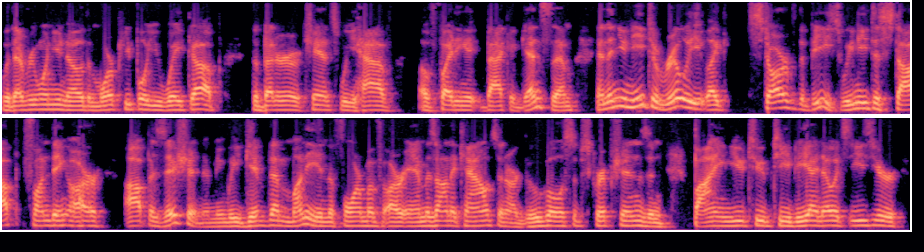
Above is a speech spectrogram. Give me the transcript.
with everyone you know. The more people you wake up, the better chance we have of fighting it back against them. And then you need to really like starve the beast. We need to stop funding our opposition. I mean, we give them money in the form of our Amazon accounts and our Google subscriptions and buying YouTube TV. I know it's easier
